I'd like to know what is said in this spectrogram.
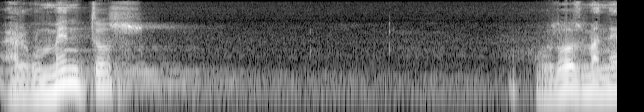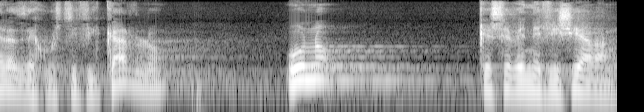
argumentos o dos maneras de justificarlo. Uno, que se beneficiaban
